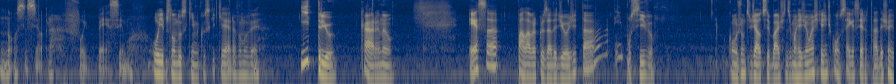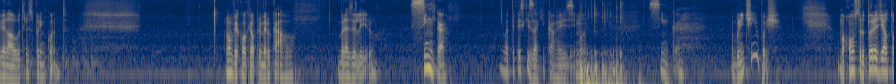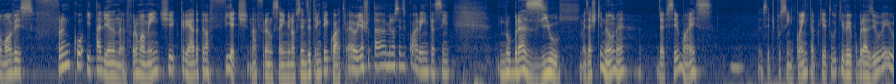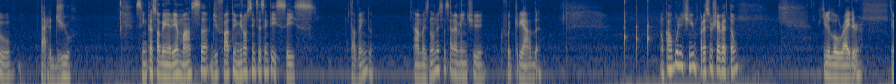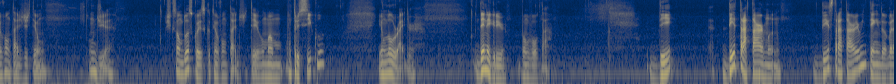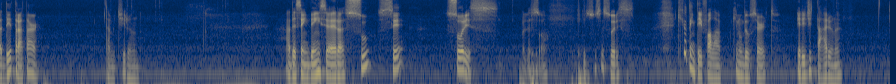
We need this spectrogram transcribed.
Nossa senhora, foi péssimo. O Y dos químicos, o que, que era? Vamos ver. Ítrio. Cara, não. Essa palavra cruzada de hoje tá impossível. Conjunto de altos e baixos de uma região, acho que a gente consegue acertar. Deixa eu revelar outras por enquanto. Vamos ver qual é o primeiro carro brasileiro. Cinca. Vou até pesquisar que carro é esse, mano. Cinca. É bonitinho, poxa. Uma construtora de automóveis franco-italiana, formalmente criada pela Fiat na França em 1934. É, eu ia chutar 1940, assim, no Brasil, mas acho que não, né? Deve ser mais. Deve ser tipo 50, porque tudo que veio pro Brasil veio tardio. Cinca só ganharia massa de fato em 1966. Tá vendo? Ah, mas não necessariamente foi criada. É um carro bonitinho, parece um Chevetão. Aquele lowrider. Tenho vontade de ter um um dia. Acho que são duas coisas que eu tenho vontade de ter, uma, um triciclo e um lowrider. Denegrir, vamos voltar. De Detratar, mano. Destratar eu entendo. Agora, detratar? Tá me tirando. A descendência era sucessores. Olha só. Sucessores. O que, que eu tentei falar que não deu certo? Hereditário, né?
